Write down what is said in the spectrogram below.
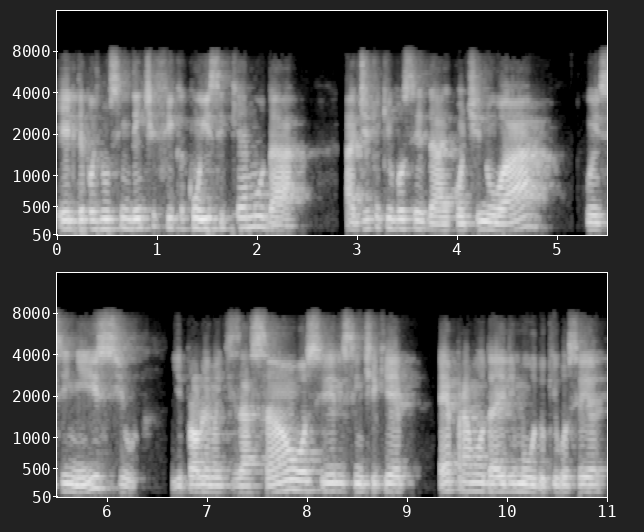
ele depois não se identifica com isso e quer mudar. A dica que você dá é continuar com esse início de problematização ou se ele sentir que é, é para mudar, ele muda. O que você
